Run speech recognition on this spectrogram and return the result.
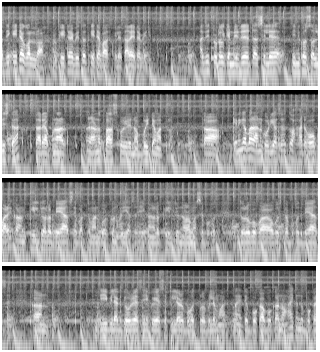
আজি কেইটা গ'ল ল'ৰা? আৰু কেইটাৰ ভিতৰত কেইটা পাছ কৰিলে? তাৰে এটা ভিডিঅ' আজি টোটেল কেণ্ডিডেট আছিলে তিনিশ চল্লিছটা তাৰে আপোনাৰ ৰাণত পাছ কৰিলে নব্বৈটা মাত্ৰ। তা কেনেকৈ বা ৰান কৰি আছে তো হাত হ'ব পাৰে কাৰণ ফিল্ডটো অলপ বেয়া আছে বৰ্তমান বৰষুণ হৈ আছে সেইকাৰণে অলপ ফিল্ডটো নৰম আছে বহুত। দৌৰিব পৰা অৱস্থা বহুত বেয়া আছে। কাৰণ যিবিলাক দৌৰি আছে সি কৈ আছে ফিল্ডৰ বহুত প্ৰব্লেম হয়। মানে এতিয়া বোকা বোকা নহয় কিন্তু বোকা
